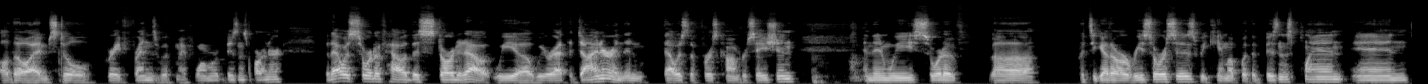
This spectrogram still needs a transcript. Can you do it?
although I'm still great friends with my former business partner. But that was sort of how this started out. We uh, we were at the diner, and then that was the first conversation, and then we sort of uh, put together our resources. We came up with a business plan, and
